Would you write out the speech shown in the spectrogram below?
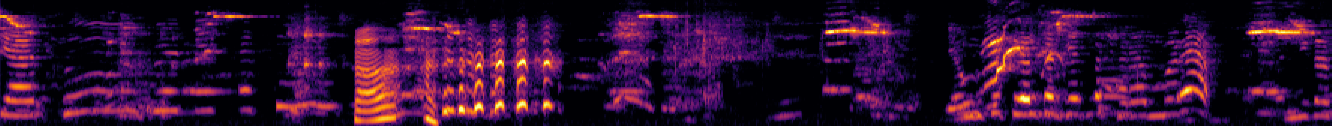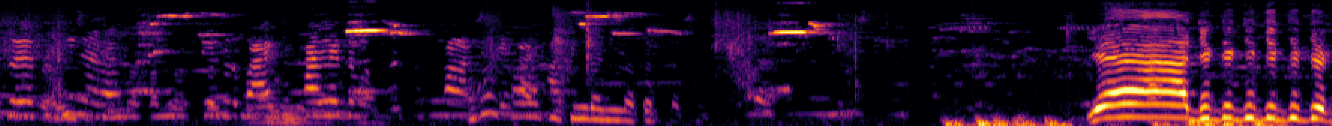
Ya yang kecil targetnya Ya, jik jik jik jik jik jik.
